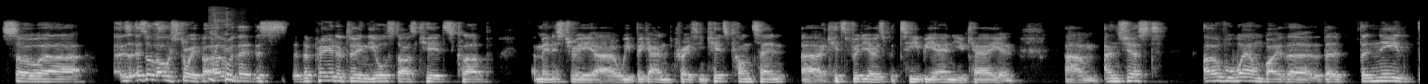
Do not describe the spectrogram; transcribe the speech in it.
so uh, it's a long story, but over the, this, the period of doing the All Stars Kids Club, ministry, uh, we began creating kids content, uh, kids videos with TBN UK, and um, and just overwhelmed by the the, the need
